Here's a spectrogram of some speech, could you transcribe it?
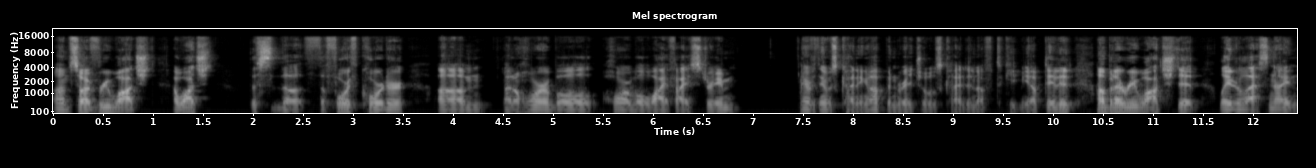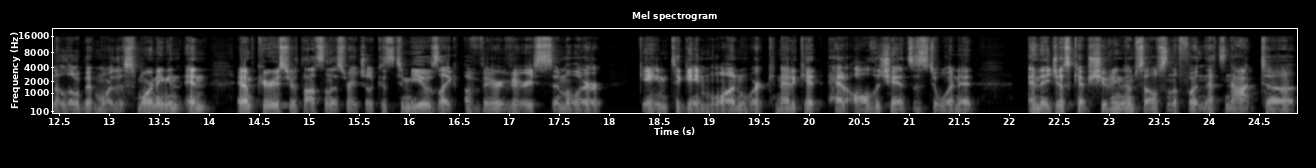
Um, so I've rewatched, I watched the, the, the fourth quarter um, on a horrible, horrible Wi-Fi stream everything was cutting up and Rachel was kind enough to keep me updated. Um, but I rewatched it later last night and a little bit more this morning. And and and I'm curious your thoughts on this, Rachel, because to me it was like a very, very similar game to game one where Connecticut had all the chances to win it and they just kept shooting themselves in the foot. And that's not to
